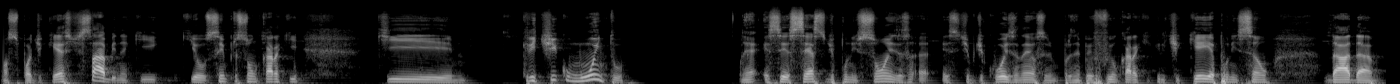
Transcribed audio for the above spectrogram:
nosso podcast, sabe né, que, que eu sempre sou um cara que, que critico muito né, esse excesso de punições, esse, tipo de coisa. Né? Eu, por exemplo, eu fui um cara que critiquei a punição dada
